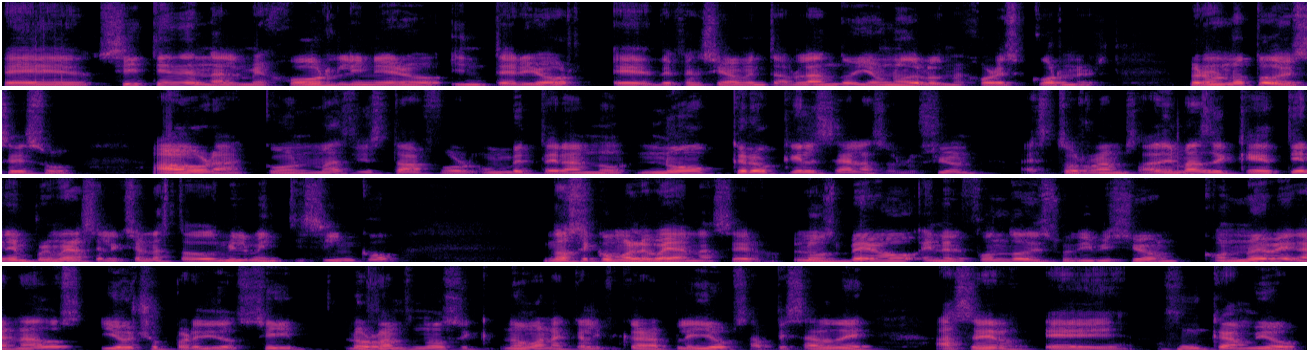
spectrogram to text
eh, sí tienen al mejor liniero interior, eh, defensivamente hablando, y a uno de los mejores corners, pero no todo es eso. Ahora, con Matthew Stafford, un veterano, no creo que él sea la solución a estos Rams. Además de que tienen primera selección hasta 2025, no sé cómo le vayan a hacer. Los veo en el fondo de su división con nueve ganados y ocho perdidos. Sí, los Rams no, se, no van a calificar a playoffs a pesar de hacer eh, un cambio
